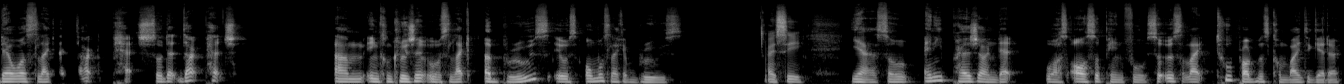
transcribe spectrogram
there was like a dark patch. So that dark patch, um, in conclusion, it was like a bruise. It was almost like a bruise. I see. Yeah, so any pressure on that was also painful. So it was like two problems combined together.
